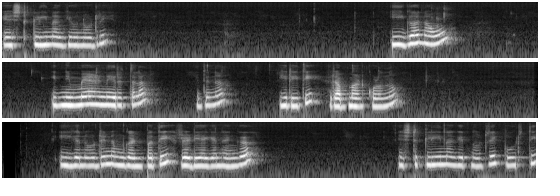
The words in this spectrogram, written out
ಎಷ್ಟು ಕ್ಲೀನ್ ಆಗಿವೆ ನೋಡ್ರಿ? ಈಗ ನಾವು ಇದು ನಿಂಬೆಹಣ್ಣು ಇರುತ್ತಲ್ಲ, ಇದನ್ನು ಈ ರೀತಿ ರಬ್ ಮಾಡ್ಕೊಳ್ಳೋಣ ಈಗ ನೋಡ್ರಿ ನಮ್ಮ ಗಣಪತಿ ರೆಡಿ ಆಗ್ಯಾನ ಹೆಂಗೆ? ಎಷ್ಟು ಕ್ಲೀನ್ ಆಗೈತೆ ನೋಡ್ರಿ ಪೂರ್ತಿ.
